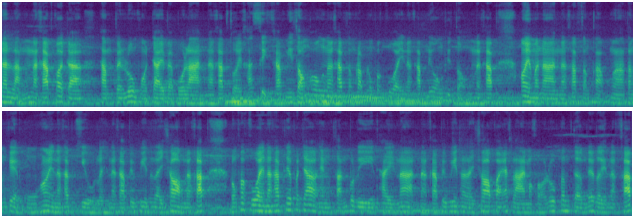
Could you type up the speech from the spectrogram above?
ด้านหลังนะครับก็จะทำเป็นรูปหัวใจแบบโบราณนะครับ สวยคลาสสิกครับ มี 2 องค์นะครับสำหรับหลวงพ่อกลวยนะครับนี่องค์ที่2นะครับห้อยมานานนะครับ สังกับมาสังเกตหูห้อยนะครับ คิวเลยนะครับ พี่ๆท่านใดชอบนะครับ หลวงพ่อกลวยนะครับ เทพเจ้าแห่งสันบุรีไทยนาฏนะครับ พี่ๆท่านใดชอบก็แอดไลน์มาขอรูปเพิ่มเติมได้เลยนะครับ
